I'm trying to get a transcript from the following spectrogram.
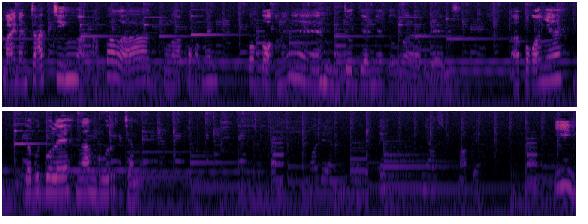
mainan cacing apalah gitulah. Pokok men pokok men Jogjanya keluar guys. Eh, pokoknya gabut boleh nganggur jangan. Semua ada yang ngabut eh ini mas maaf ya. Ih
